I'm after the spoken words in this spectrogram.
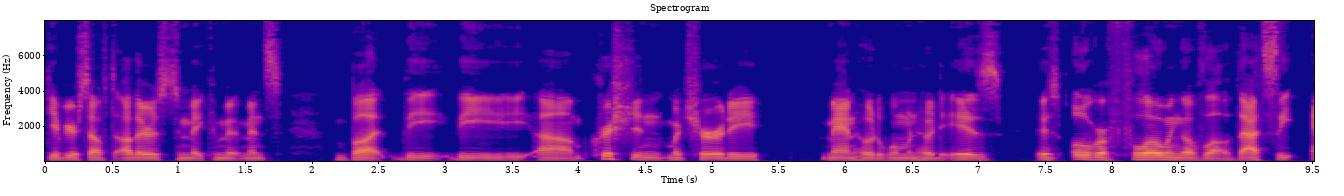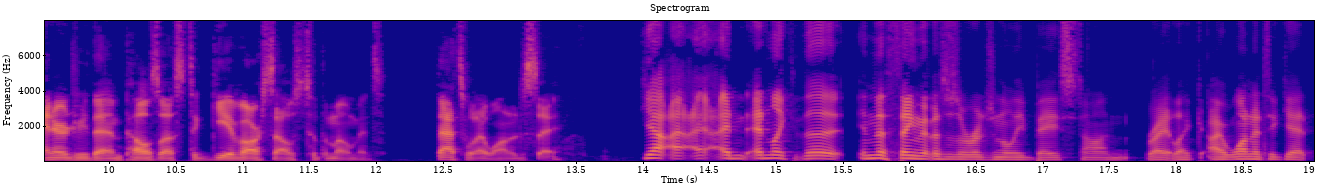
give yourself to others to make commitments, but the the um, Christian maturity, manhood, womanhood is this overflowing of love. That's the energy that impels us to give ourselves to the moment. That's what I wanted to say. Yeah, I, I and and like the in the thing that this was originally based on, right? Like I wanted to get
